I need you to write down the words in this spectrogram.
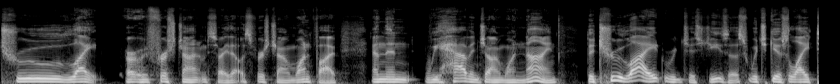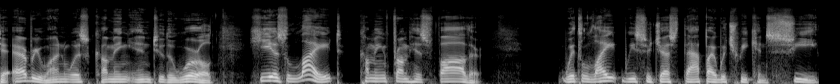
true light. Or First John, I'm sorry, that was First John 1 5. And then we have in John 1 9, the true light, which is Jesus, which gives light to everyone, was coming into the world. He is light coming from His Father. With light, we suggest that by which we can see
